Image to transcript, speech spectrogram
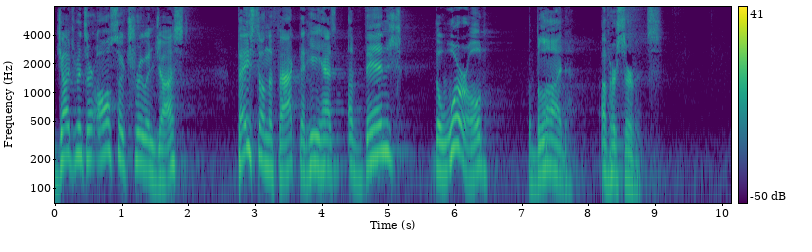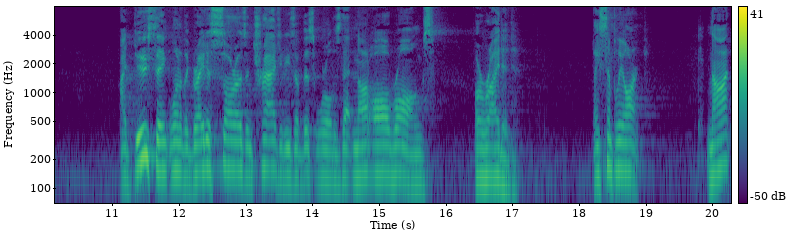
judgments are also true and just based on the fact that he has avenged the world, the blood of her servants. I do think one of the greatest sorrows and tragedies of this world is that not all wrongs are righted. They simply aren't. Not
